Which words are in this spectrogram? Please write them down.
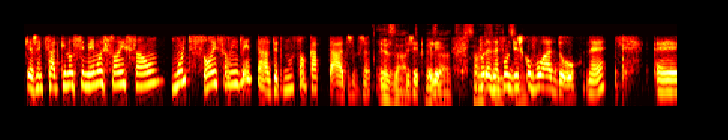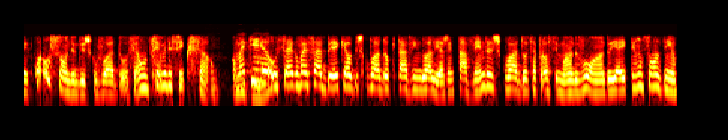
que a gente sabe que no cinema os sons são muitos sons são inventados eles não são captados do jeito- Exato, do jeito que ele é. exato. Por exemplo um efeitos, né? disco voador né É, qual o som de um disco voador? Se é um filme de ficção. Como é que Uhum. o cego vai saber que é o disco voador que está vindo ali? A gente está vendo o disco voador se aproximando, voando, e aí tem um sonzinho.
